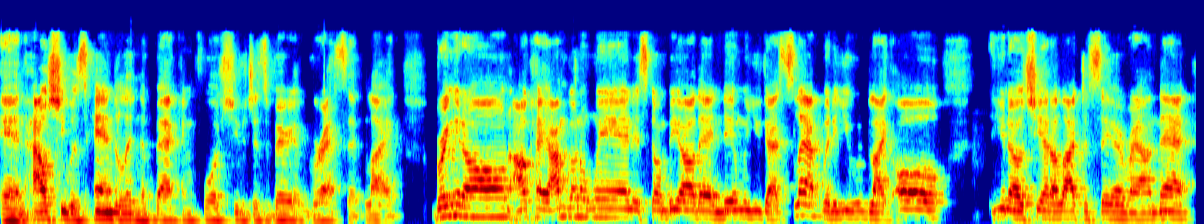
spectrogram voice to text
and how she was handling the back and forth. She was just very aggressive, like, bring it on. Okay, I'm going to win. It's going to be all that. And then when you got slapped with it, you were like, oh, you know, she had a lot to say around that.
